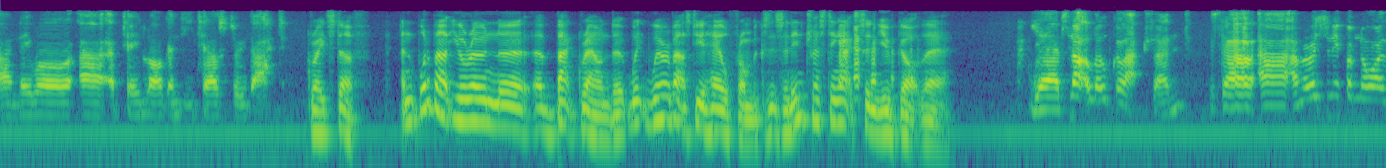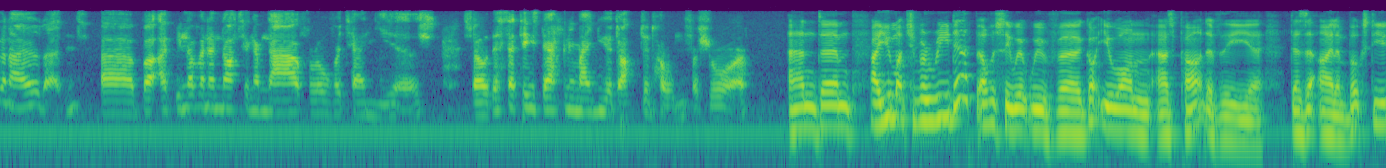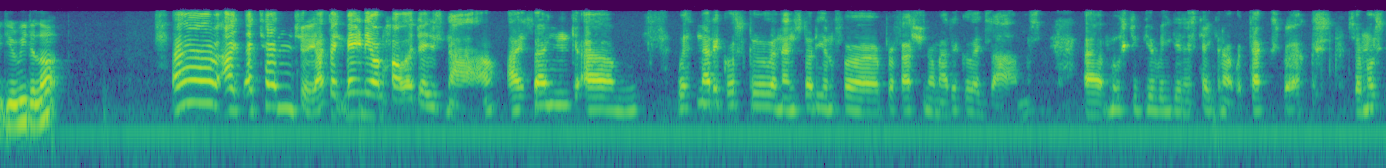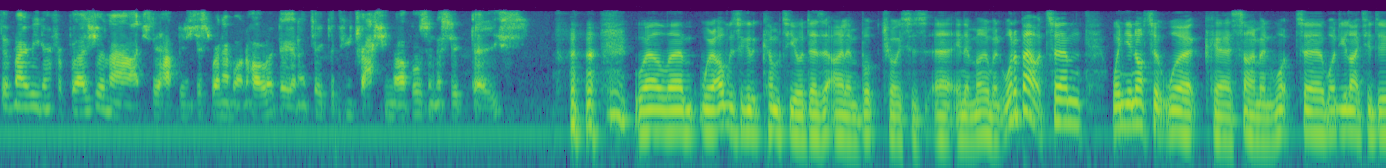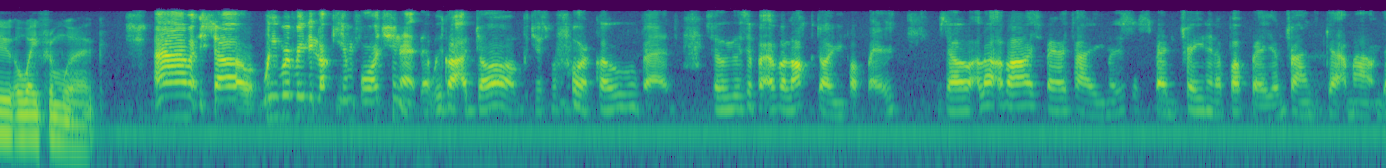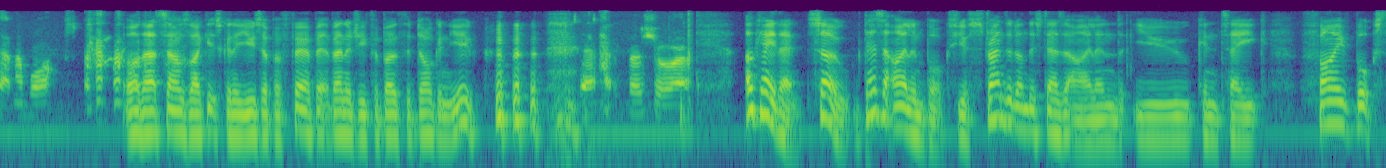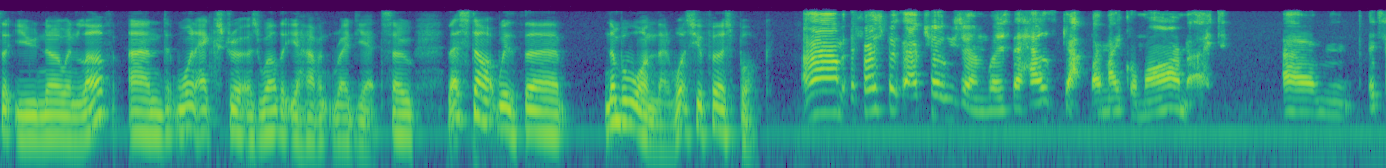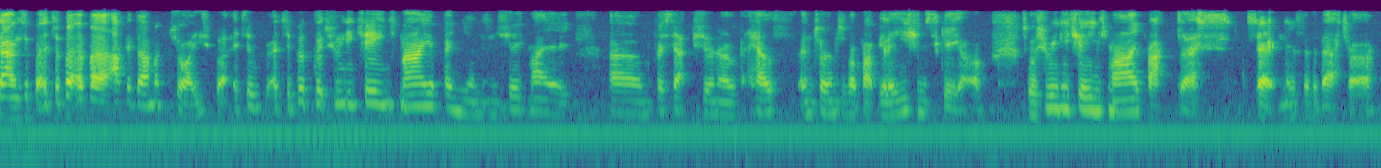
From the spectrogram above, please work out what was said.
and they will uh, obtain login details through that. Great stuff. And what about your own uh, uh background? Uh, whereabouts do you hail from? Because it's an interesting accent you've got there. Yeah, it's not a local accent. So uh, I'm originally from Northern Ireland, uh, but I've been living in Nottingham now for over 10 years. So the city is definitely my new adopted home for sure. And um, are you much of a reader? Obviously, we, have uh, got you on as part of the Desert Island Books. Do you, do you read a lot? Uh, I, I tend to. I think mainly on holidays now. I think um, with medical school and then studying for professional medical exams, uh, most of your reading is taken up with textbooks. So most of my reading for pleasure now actually happens just when I'm on holiday and I take a few trashy novels in a suitcase. well, um, we're obviously going to come to your desert island book choices uh, in a moment. What about um, when you're not at work, uh, Simon? What uh, what do you like to do away from work? Um, so we were really lucky and fortunate that we got a dog just before COVID. So he was a bit of a lockdown puppy. So a lot of our spare time is spent training a puppy and trying to get him out and getting him walks. well, that sounds like it's going to use up a fair bit of energy for both the dog and you. yeah, for sure. Okay then, so desert island books. You're stranded on this desert island. You can take five books that you know and love, and one extra as well that you haven't read yet. So let's start with uh, number one then. What's your first book? Um, the first book that I've chosen was The Health Gap by Michael Marmot. Um, it sounds a bit, it's a bit of an academic choice, but it's a it's a book that's really changed my opinions and shaped my um, perception of health in terms of a population scale. So it's really changed my practice, certainly for the better.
